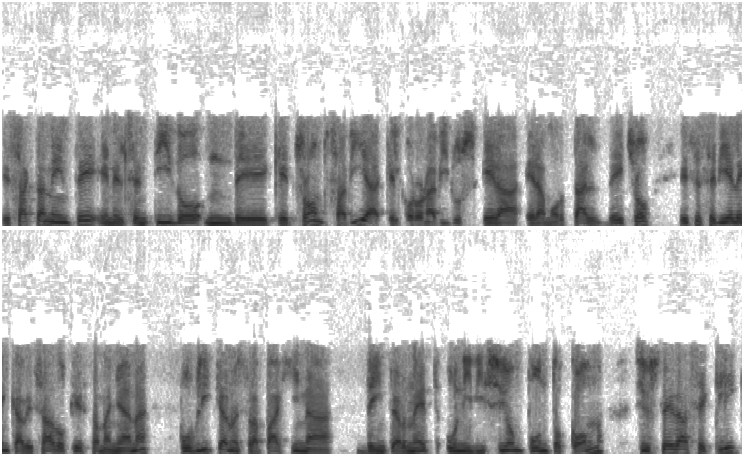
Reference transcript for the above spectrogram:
exactamente en el sentido de que Trump sabía que el coronavirus era, era mortal. De hecho, ese sería el encabezado que esta mañana publica nuestra página de internet univision.com. Si usted hace clic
